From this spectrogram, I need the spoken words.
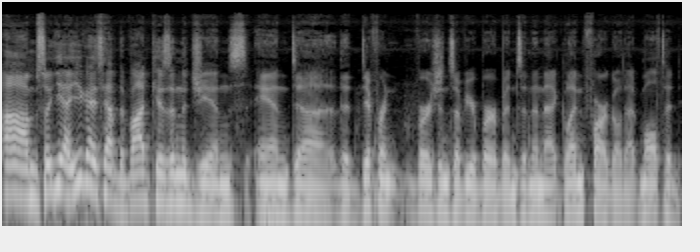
Um, so yeah, you guys have the vodkas and the gins and uh, the different versions of your bourbons, and then that Glen Fargo, that malted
